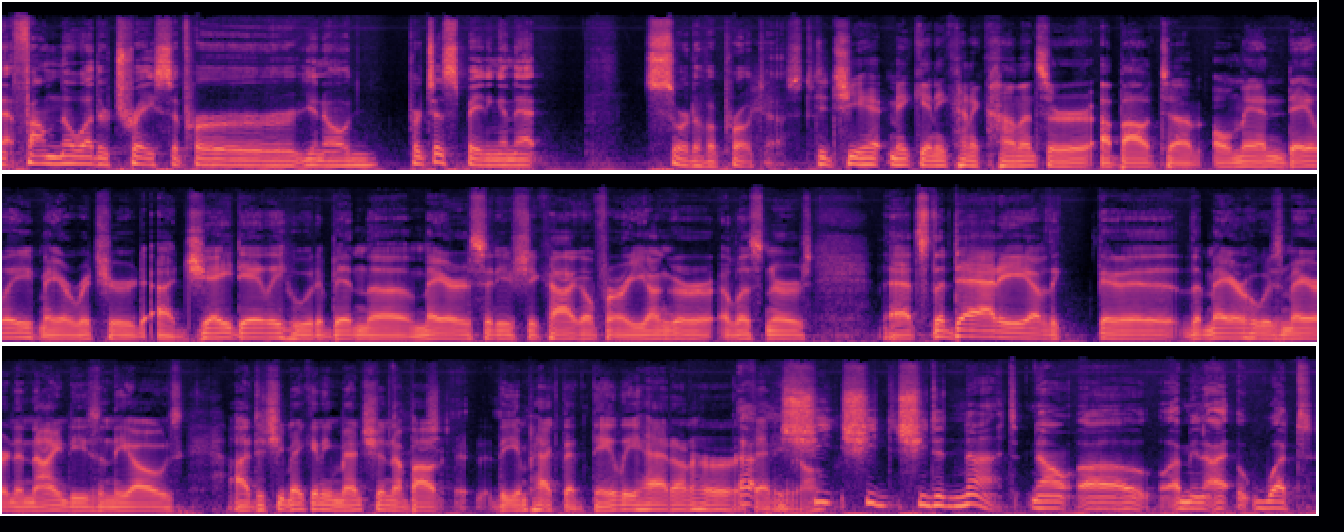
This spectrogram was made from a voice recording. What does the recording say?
I, found no other trace of her, you know, participating in that sort of a protest. Did she ha- make any kind of comments or about uh, old man Daley, Mayor Richard uh, J. Daley, who would have been the mayor of the city of Chicago for our younger listeners? That's the daddy of the the, the mayor who was mayor in the 90s and the O's. Uh, did she make any mention about the impact that Daley had on her? Uh, any, at all? she she she did not. Now, uh, I mean, I what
